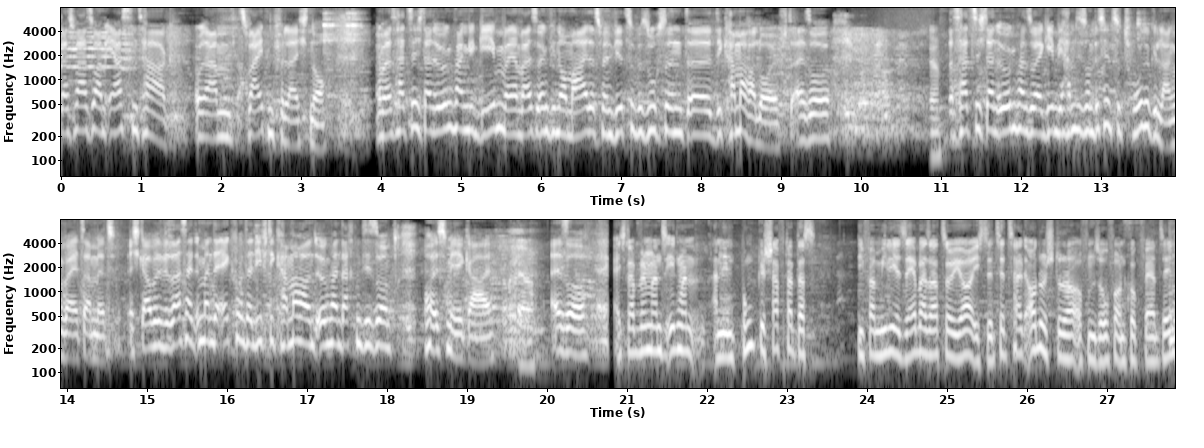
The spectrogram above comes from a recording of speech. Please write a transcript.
Das war so am ersten Tag oder am zweiten vielleicht noch. Aber es hat sich dann irgendwann gegeben, weil dann war es irgendwie normal, dass wenn wir zu Besuch sind, äh, die Kamera läuft. Also ja. Das hat sich dann irgendwann so ergeben. Wir haben die so ein bisschen zu Tode gelangweilt damit. Ich glaube, wir saßen halt immer in der Ecke und da lief die Kamera und irgendwann dachten die so, oh, ist mir egal. Ja. Also. Ich glaube, wenn man es irgendwann an den Punkt geschafft hat, dass die Familie selber sagt so, ja, ich sitze jetzt halt auch eine Stunde auf dem Sofa und gucke Fernsehen.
